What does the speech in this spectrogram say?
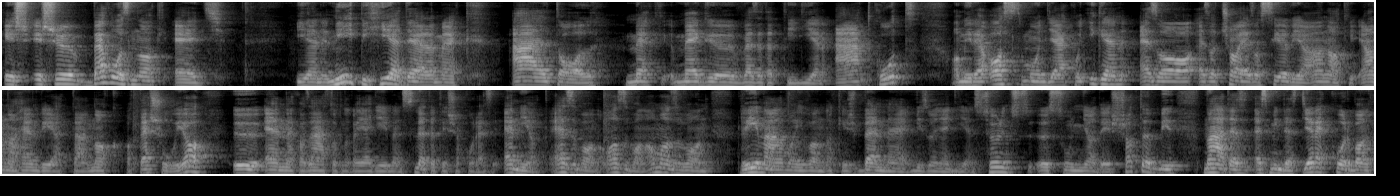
és, és behoznak egy ilyen népi hiedelmek által meg, megvezetett így ilyen átkot, amire azt mondják, hogy igen, ez a, ez a csaj, ez a Sylvia Anna, aki Anna Henriettának a tesója, ő ennek az átoknak a jegyében született, és akkor ez emiatt ez van, az van, amaz van, rémálmai vannak, és benne bizony egy ilyen szörnyszunnyad, és stb. Na hát ez, ez mindez gyerekkorban,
